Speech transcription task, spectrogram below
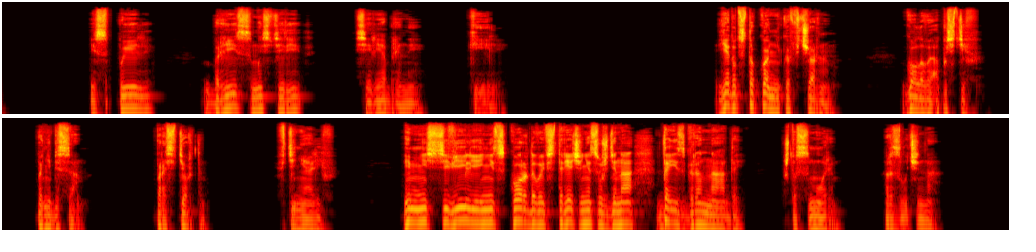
Из пыли бриз мастерит серебряные кили. Едут сто конников в черном, головы опустив по небесам, простертым в тени олив. Им ни с Севильей, ни с Кордовой встреча не суждена, да и с Гранадой, что с морем разлучена.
